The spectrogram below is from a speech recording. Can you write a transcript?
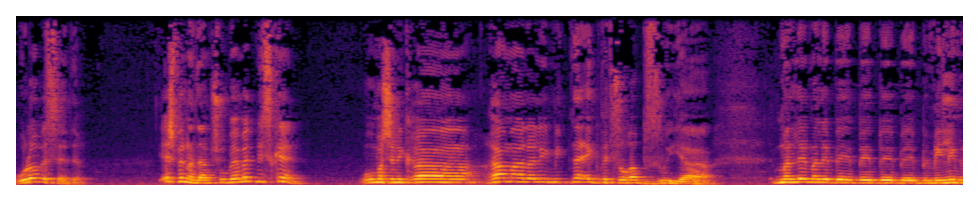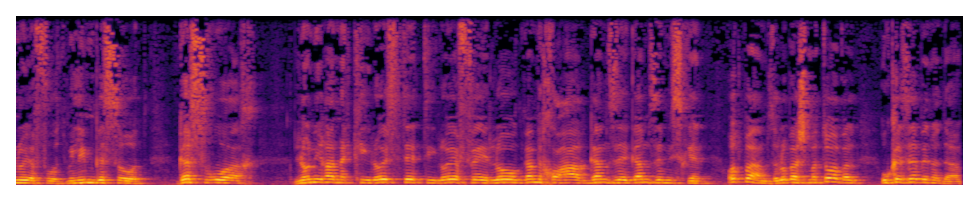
הוא לא בסדר. יש בן אדם שהוא באמת מסכן. הוא מה שנקרא רע מעללים, מתנהג בצורה בזויה, מלא מלא במילים לא יפות, מילים גסות, גס רוח, לא נראה נקי, לא אסתטי, לא יפה, לא, גם מכוער, גם זה, גם זה מסכן. עוד פעם, זה לא באשמתו, אבל הוא כזה בן אדם,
